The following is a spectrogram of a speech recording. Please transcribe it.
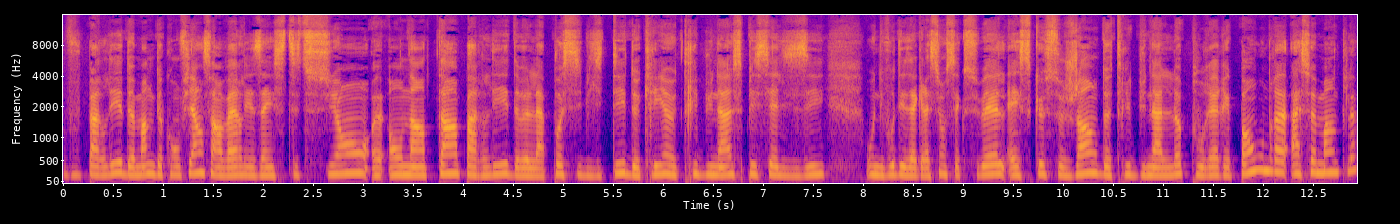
Vous parlez de manque de confiance envers les institutions. Euh, on entend parler de la possibilité de créer un tribunal spécialisé au niveau des agressions sexuelles. Est-ce que ce genre de tribunal-là pourrait répondre à ce manque-là?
